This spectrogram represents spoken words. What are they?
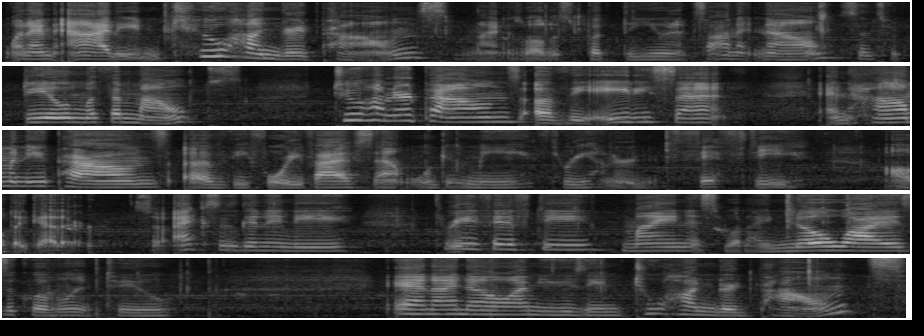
when I'm adding 200 pounds, might as well just put the units on it now, since we're dealing with amounts, 200 pounds of the 80 cent and how many pounds of the 45 cent will give me 350 altogether. So x is going to be 350 minus what I know y is equivalent to. And I know I'm using 200 pounds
